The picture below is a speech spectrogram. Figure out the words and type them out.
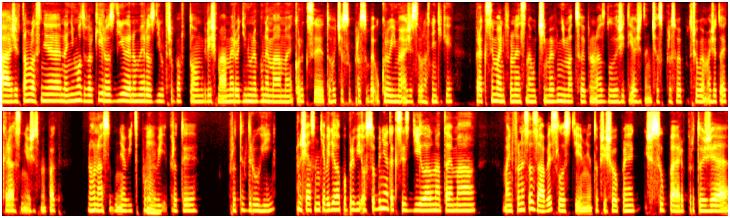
a že v tom vlastně není moc velký rozdíl, jenom je rozdíl třeba v tom, když máme rodinu nebo nemáme, kolik si toho času pro sebe ukrojíme a že se vlastně díky praxi mindfulness naučíme vnímat, co je pro nás důležité a že ten čas pro sebe potřebujeme a že to je krásný a že jsme pak mnohonásobně víc pohodoví hmm. pro ty pro ty druhý. Když já jsem tě viděla poprvé osobně, tak si sdílel na téma mindfulness a závislosti. Mně to přišlo úplně super, protože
